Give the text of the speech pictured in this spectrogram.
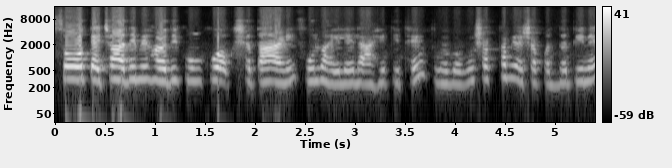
सो त्याच्या आधी मी हळदी कुंकू अक्षता आणि फूल वाहिलेलं आहे तिथे. तुम्ही बघू शकता मी अशा पद्धतीने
